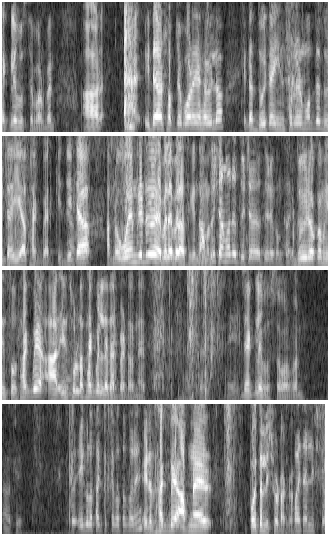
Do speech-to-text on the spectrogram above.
দেখলে বুঝতে পারবেন। আর এটা সবচেয়ে বড় ইয়ে হইল এটা দুইটা ইনসোলের মধ্যে দুইটা ইয়া থাকবে আর কি যেটা আপনার ওএম গ্রেডের অ্যাভেলেবেল আছে কিন্তু আমাদের দুইটার মধ্যে দুইটা দুই রকম থাকবে। দুই রকম ইনসোল থাকবে আর ইনসোলটা থাকবে লেদার প্যাটার্নের আচ্ছা এই দেখলে বুঝতে পারবেন। ওকে তো এগুলো থাকতেছে কত করে? এটা থাকবে আপনার পঁয়তাল্লিশশো টাকা। পঁয়তাল্লিশশো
